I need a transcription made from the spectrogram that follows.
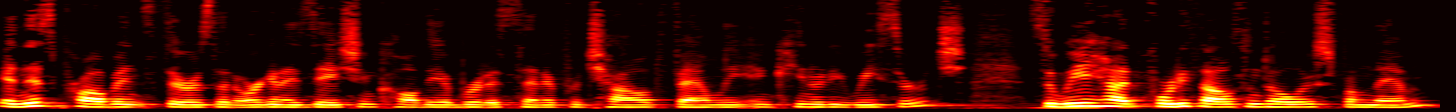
in this province, there's an organization called the Alberta Centre for Child, Family, and Community Research. So we had forty thousand dollars from them,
